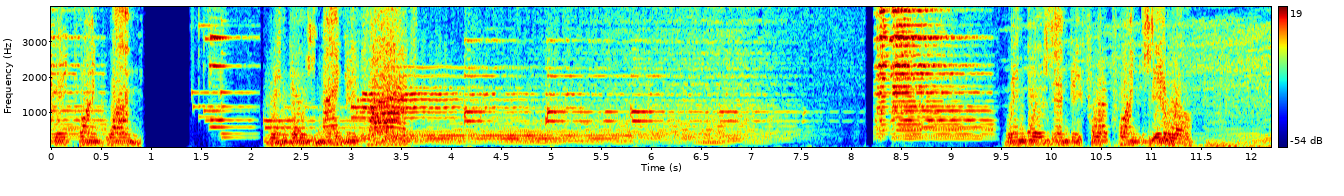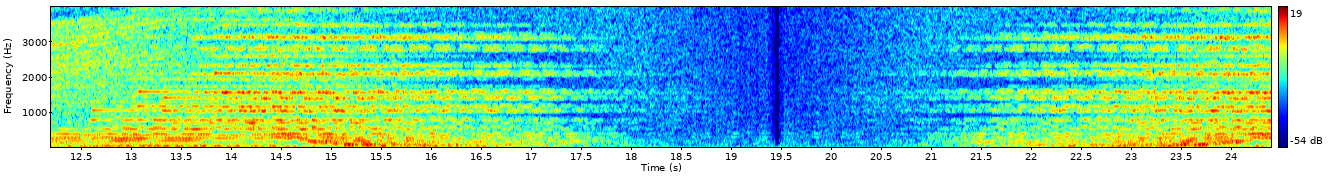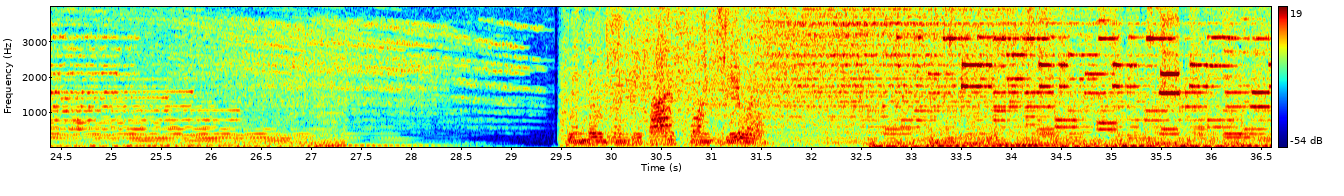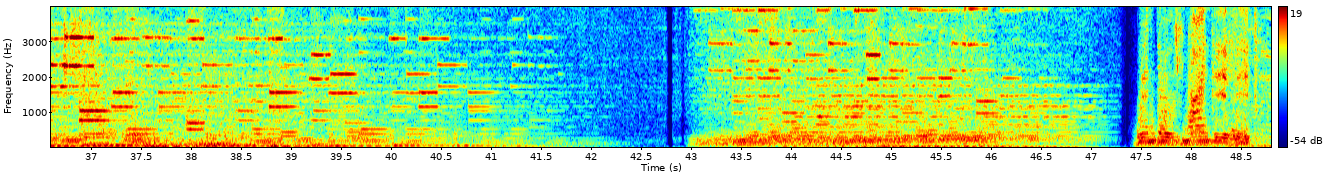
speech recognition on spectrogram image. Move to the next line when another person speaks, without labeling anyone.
3.1 Windows 95 Windows NT 4.0 Windows NT 5.0 Windows 98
